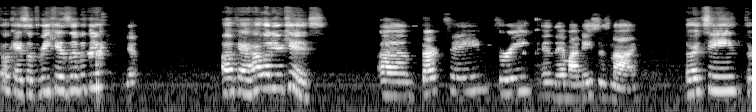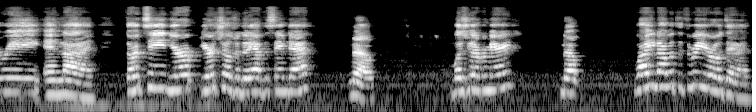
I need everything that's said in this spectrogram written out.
okay, so three kids live with you? Yep. Okay, how old are your kids? Um, 13, 3, and then my niece is 9. 13, 3, and 9. 13, your your children, do they have the same dad? No, Was you ever married? nope. Why are you not with the three-year-old dad?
